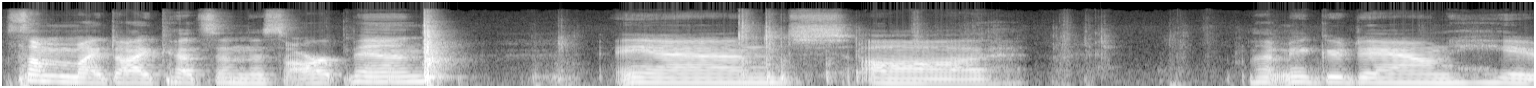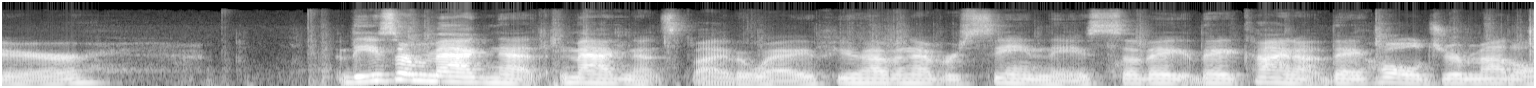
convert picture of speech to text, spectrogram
some of my die cuts in this art bin. And, uh, let me go down here. These are magnet magnets, by the way, if you haven't ever seen these. So they, they kind of, they hold your metal,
